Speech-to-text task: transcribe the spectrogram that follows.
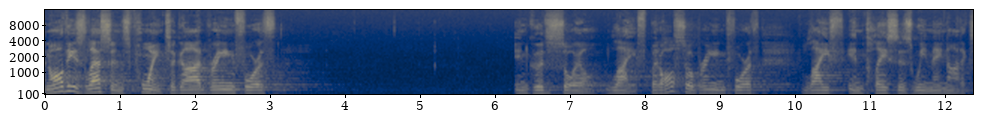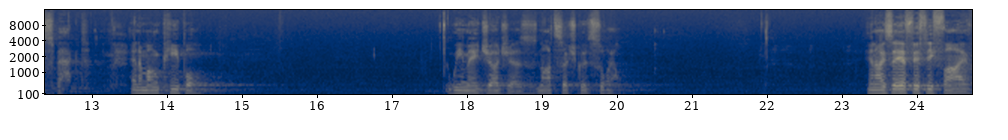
And all these lessons point to God bringing forth in good soil life, but also bringing forth life in places we may not expect and among people we may judge as not such good soil. In Isaiah 55,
